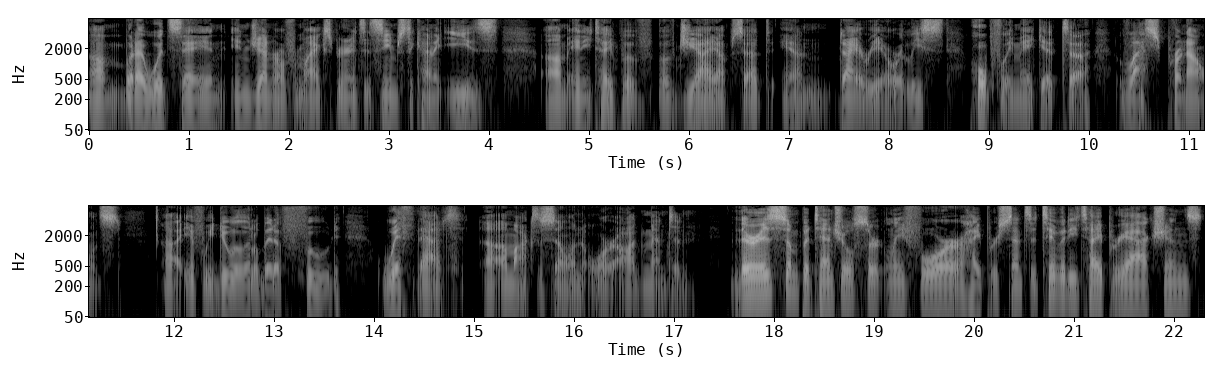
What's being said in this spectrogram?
Um, but I would say, in, in general, from my experience, it seems to kind of ease um, any type of, of GI upset and diarrhea, or at least hopefully make it uh, less pronounced uh, if we do a little bit of food with that uh, amoxicillin or augmentin. There is some potential, certainly, for hypersensitivity type reactions,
